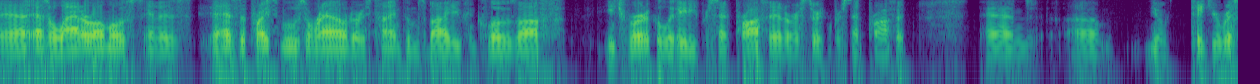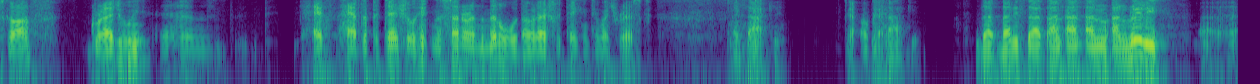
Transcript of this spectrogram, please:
uh, as a ladder almost, and as as the price moves around or as time comes by, you can close off each vertical at 80% profit or a certain percent profit, and um, you know take your risk off gradually and have have the potential hitting the center in the middle without actually taking too much risk. Exactly. Yeah. Okay. Exactly. That that is that, and and and, and really, uh,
